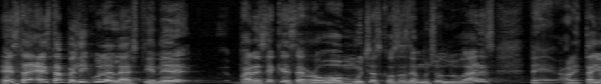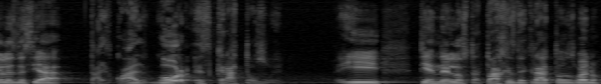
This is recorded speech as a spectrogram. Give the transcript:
esta, esta película las tiene, parece que se robó muchas cosas de muchos lugares. De, ahorita yo les decía, tal cual, Gore es Kratos, güey. Y tiene los tatuajes de Kratos, bueno,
